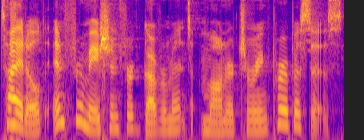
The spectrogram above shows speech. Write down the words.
titled Information for Government Monitoring Purposes.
